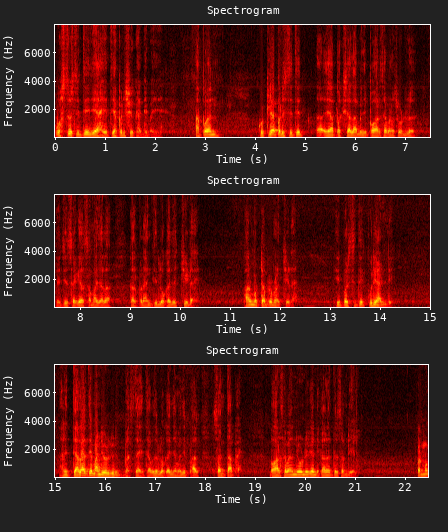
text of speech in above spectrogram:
वस्तुस्थिती जी आहे ती आपण स्वीकारली पाहिजे. आपण कुठल्या परिस्थितीत या पक्षाला म्हणजे पवार साहेबांना सोडलं याची सगळ्या समाजाला कल्पनांची लोकांची चीड आहे. फार मोठ्या प्रमाणात चीड आहे. ही परिस्थिती कुणी आणली. आणि त्याला ते मांडीवर घेऊन बसताय. त्याबद्दल लोकांच्यामध्ये फार संताप आहे. पवार साहेबांना निवडणुकीच्या निकालानंतर समजेल. पण मग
